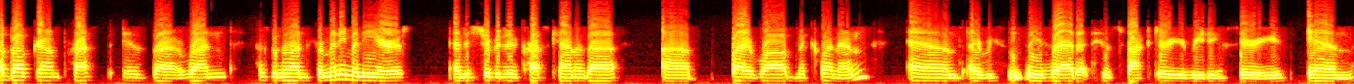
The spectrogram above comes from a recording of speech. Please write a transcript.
Above Ground Press is uh, run has been run for many many years and distributed across Canada uh, by Rob McLennan. And I recently read at his Factory Reading Series in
